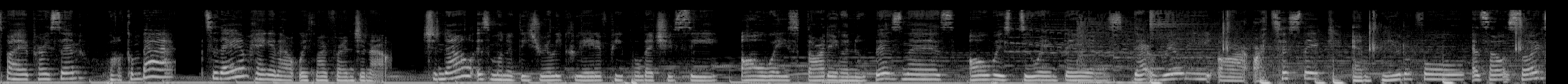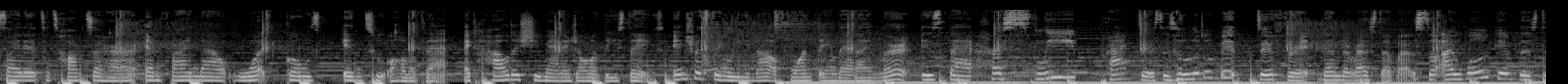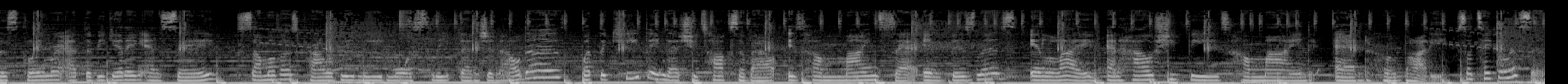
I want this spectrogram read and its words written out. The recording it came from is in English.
inspired person, welcome back. Today I'm hanging out with my friend Janelle. Janelle is one of these really creative people that you see always starting a new business, always doing things that really are artistic and beautiful. And so I was so excited to talk to her and find out what goes into all of that. Like, how does she manage all of these things? Interestingly enough, one thing that I learned is that her sleep practice is a little bit different than the rest of us. So I will give this disclaimer at the beginning and say some of us probably need more sleep than Janelle does. But the key thing that she talks about is her mindset in business, in life, and how she feeds her mind and her body. So take a listen.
